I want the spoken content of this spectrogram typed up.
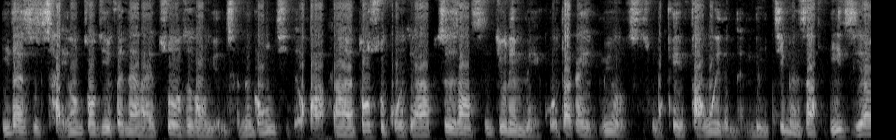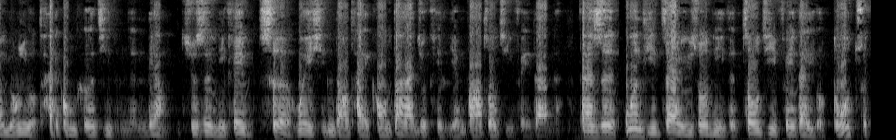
一旦是采用洲际飞弹来做这种远程的攻击的话，呃，多数国家事实上是就连美国大概也没有什么可以防卫的能力。基本上，你只要拥有太空科技的能量，就是你可以射卫星到太空。”大概就可以研发洲际飞弹了，但是问题在于说你的洲际飞弹有多准？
